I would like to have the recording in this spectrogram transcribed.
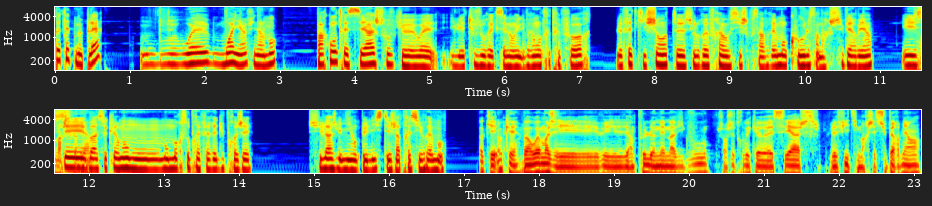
peut-être me plaire. Ouais, moyen finalement. Par contre, SCA, je trouve que ouais, il est toujours excellent. Il est vraiment très très fort. Le fait qu'il chante euh, sur le refrain aussi, je trouve ça vraiment cool. Ça marche super bien. Et c'est bah, c'est clairement mon, mon morceau préféré du projet. Celui-là, je l'ai mis en playlist et je l'apprécie vraiment. Ok. Ok. Ben ouais, moi j'ai un peu le même avis que vous. Genre, j'ai trouvé que SCH, le feat, il marchait super bien.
